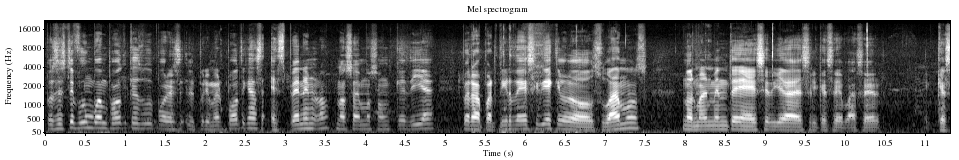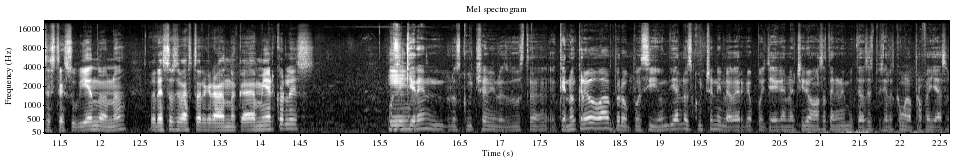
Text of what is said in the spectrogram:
Pues este fue un buen podcast, por el primer podcast. Espérenlo. No sabemos aún qué día. Pero a partir de ese día que lo subamos, normalmente ese día es el que se va a hacer, que se esté subiendo, ¿no? Pero esto se va a estar grabando cada miércoles. Pues Y- si quieren, lo escuchan y les gusta. Que no creo, va, pero pues si un día lo escuchan y la verga, pues llegan al Chile. Vamos a tener invitados especiales como la profe Yaso.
